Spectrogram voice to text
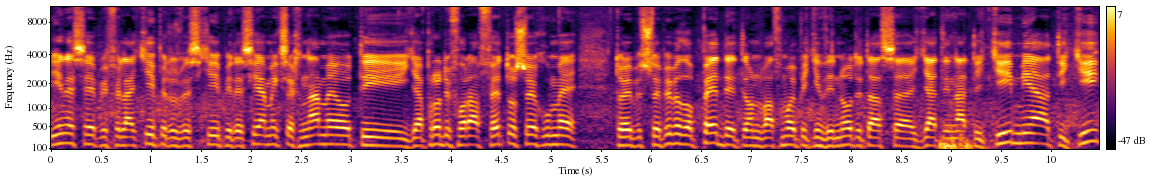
Είναι σε επιφυλακή η πυροσβεστική υπηρεσία. Μην ξεχνάμε ότι για πρώτη φορά φέτος έχουμε το, επ- στο επίπεδο 5 τον βαθμό επικινδυνότητας για την Αττική. Μια Αττική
